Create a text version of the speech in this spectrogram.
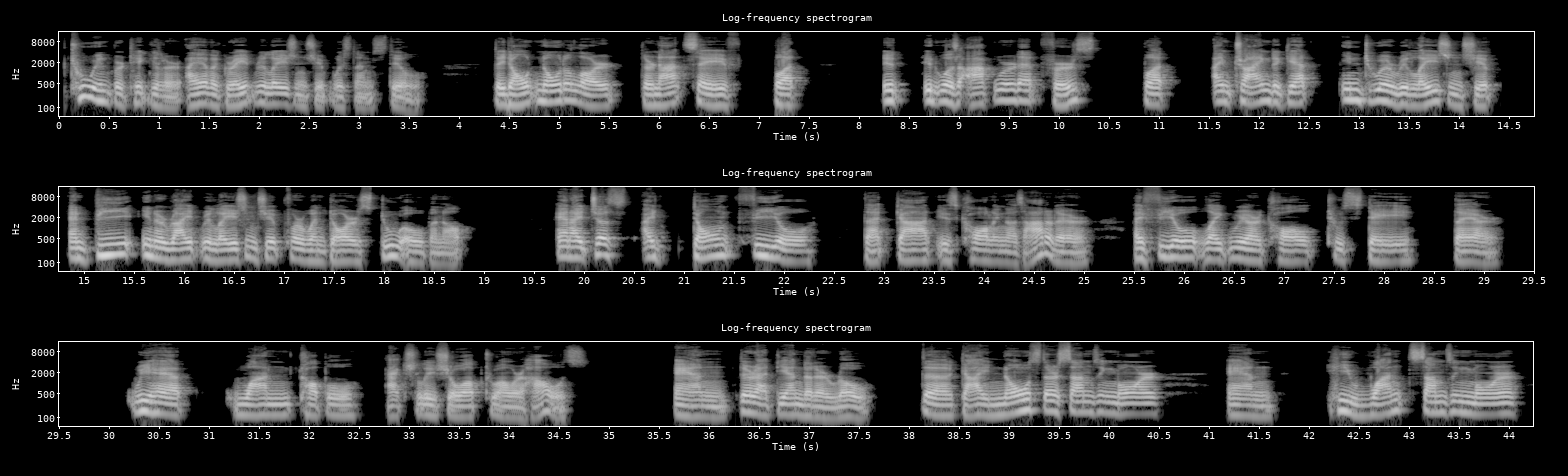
two in particular, I have a great relationship with them still. They don't know the Lord. They're not safe, but it, it was awkward at first, but I'm trying to get into a relationship and be in a right relationship for when doors do open up. And I just, I don't feel that God is calling us out of there. I feel like we are called to stay there. We had one couple actually show up to our house and they're at the end of the road. The guy knows there's something more and he wants something more.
